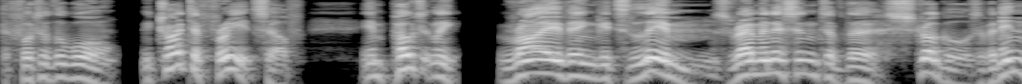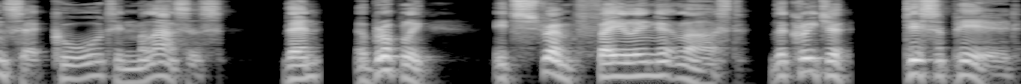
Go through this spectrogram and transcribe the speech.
the foot of the wall, it tried to free itself, impotently writhing its limbs reminiscent of the struggles of an insect caught in molasses. Then, abruptly, its strength failing at last, the creature disappeared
